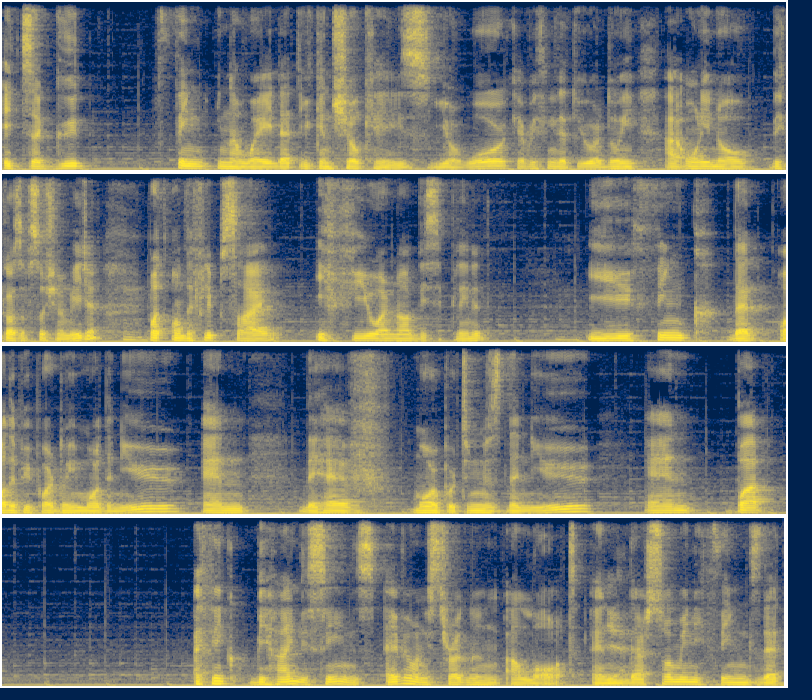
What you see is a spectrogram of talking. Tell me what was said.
it's a good thing in a way that you can showcase your work everything that you are doing. I only know because of social media hmm. but on the flip side if you are not disciplined hmm. you think that other people are doing more than you and they have more opportunities than you and but I think behind the scenes, everyone is struggling a lot, and Yeah. there are so many things that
